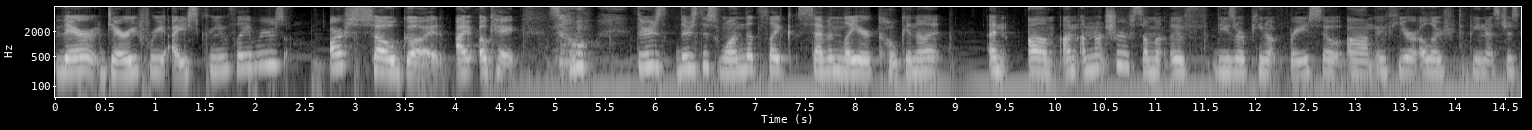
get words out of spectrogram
their dairy-free ice cream flavors are so good. I okay, so there's there's this one that's like seven layer coconut and um I'm, I'm not sure if some if these are peanut free so um if you're allergic to peanuts just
